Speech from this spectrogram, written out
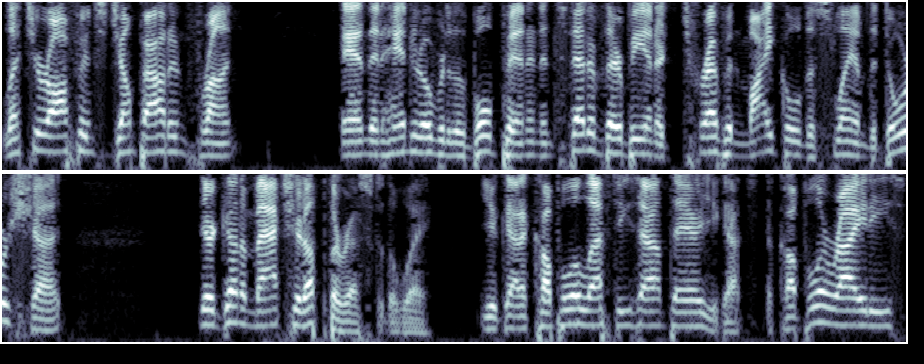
Let your offense jump out in front and then hand it over to the bullpen. And instead of there being a Trevin Michael to slam the door shut, they're going to match it up the rest of the way. You've got a couple of lefties out there, you got a couple of righties,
